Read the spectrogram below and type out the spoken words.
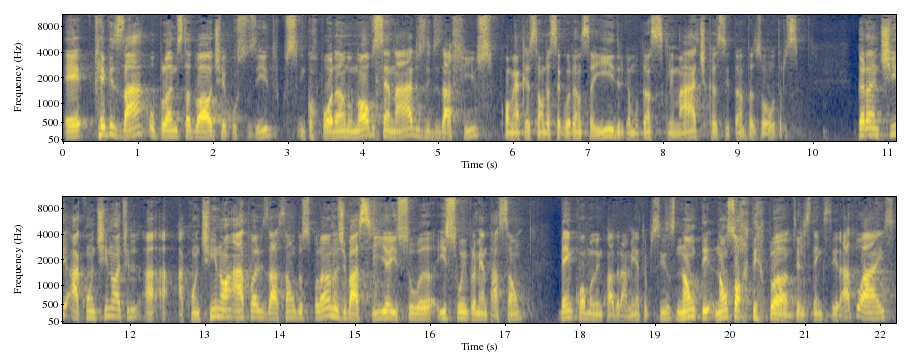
é revisar o plano estadual de recursos hídricos, incorporando novos cenários e desafios, como é a questão da segurança hídrica, mudanças climáticas e tantas outras. Garantir a contínua, a, a contínua atualização dos planos de bacia e sua, e sua implementação, bem como no enquadramento. Eu preciso não, ter, não só ter planos, eles têm que ser atuais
